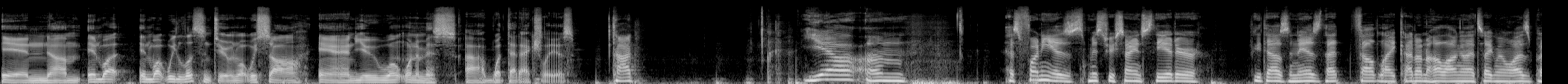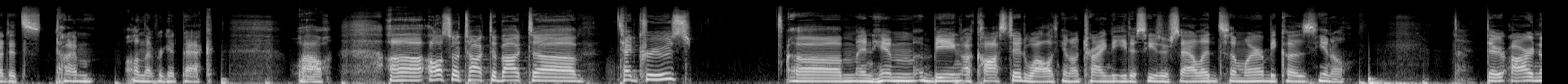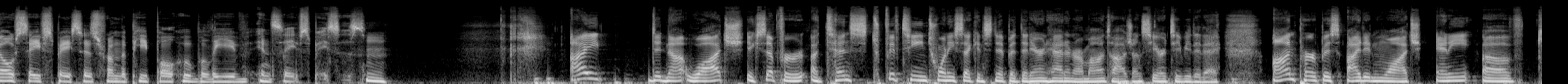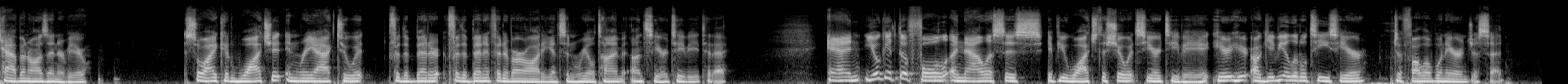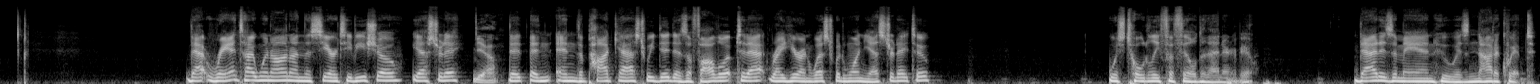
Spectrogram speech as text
in um, in what in what we listened to and what we saw, and you won't want to miss uh, what that actually is. Todd, yeah, um, as funny as Mystery Science Theater 3000 is, that felt like I don't know how long that segment was, but it's time I'll never get back. Wow. Uh, also talked about uh, Ted Cruz um, and him being accosted while you know trying to eat a Caesar salad somewhere because you know there are no safe spaces from the people who believe in safe spaces. Hmm. I did not watch except for a 10 15 20 second snippet that Aaron had in our montage on CRTV today. On purpose, I didn't watch any of Kavanaugh's interview so I could watch it and react to it for the better for the benefit of our audience in real time on CRTV today. And you'll get the full analysis if you watch the show at CRTV. Here, here I'll give you a little tease here to follow up what Aaron just said. That rant I went on on the CRTV show yesterday, yeah, that and and the podcast we did as a follow up to that right here on Westwood One yesterday too, was totally fulfilled in that interview. That is a man who is not equipped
